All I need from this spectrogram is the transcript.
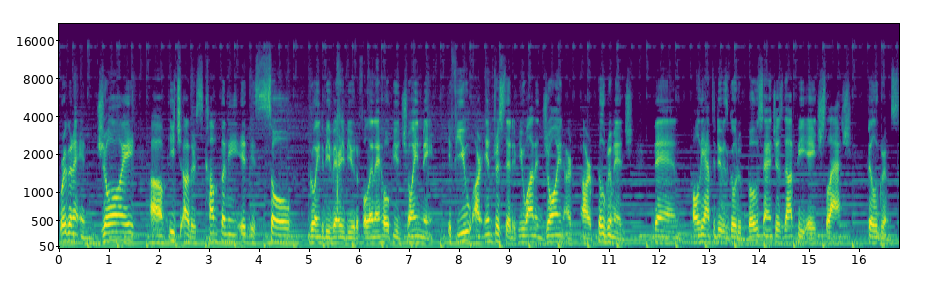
We're going to enjoy um, each other's company. It is so going to be very beautiful, and I hope you join me. If you are interested, if you want to join our, our pilgrimage, then all you have to do is go to bosanchez.ph slash pilgrims.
